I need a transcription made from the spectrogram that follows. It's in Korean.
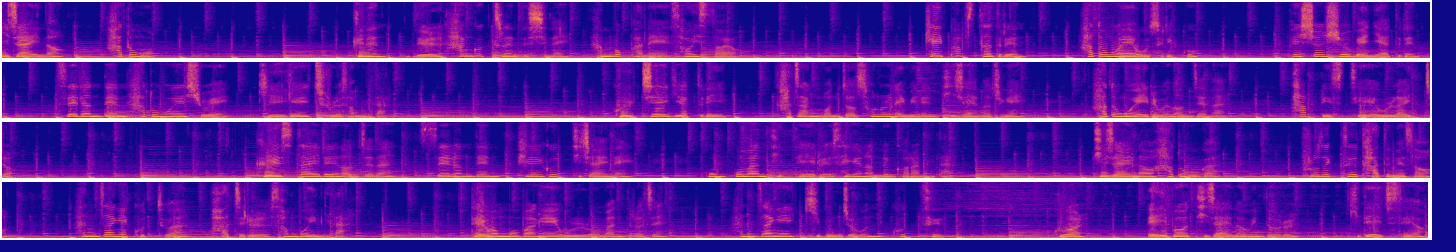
디자이너 하동호. 그는 늘 한국 트렌드 씬의 한복판에 서 있어요. K-팝 스타들은 하동호의 옷을 입고 패션쇼 매니아들은 세련된 하동호의 쇼에 길게 줄을 섭니다. 굴지의 기업들이 가장 먼저 손을 내미는 디자이너 중에 하동호의 이름은 언제나 탑 리스트에 올라 있죠. 그의 스타일은 언제나 세련된 필굿 디자인에 꼼꼼한 디테일을 새겨넣는 거랍니다. 디자이너 하동우가 프로젝트 다듬에서 한 장의 코트와 바지를 선보입니다. 대원 모방의 울로 만들어질 한 장의 기분 좋은 코트. 9월 네이버 디자이너 윈도우를 기대해 주세요.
